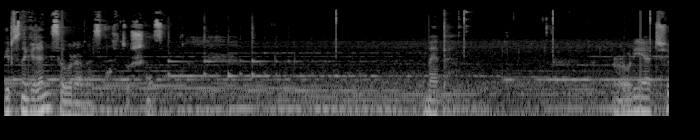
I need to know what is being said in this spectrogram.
Gibt es eine Grenze oder was? Ach du Scheiße. Map. Rhodia 2.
